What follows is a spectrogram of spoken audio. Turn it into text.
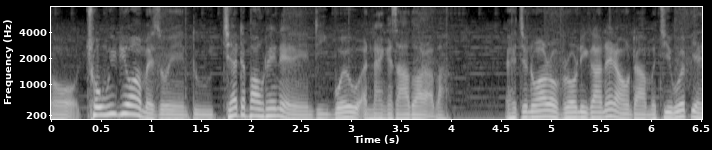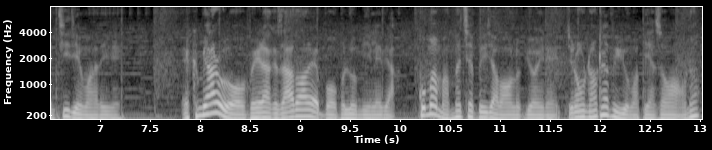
ဟိုခြုံပြီးပြောရမယ်ဆိုရင်သူဂျက်တစ်ပေါက်ထဲနဲ့ဒီပွဲကိုအနိုင်ကစားသွားတာပါအဲကျွန်တော်ကတော့ Veronica နဲ့တောင်ဒါမကြည့်ပွဲပြန်ကြည့်ကြပါသေးတယ်အဲခင်ဗျားတို့ရော Vera ကစားသွားတဲ့အပေါ်ဘယ်လိုမြင်လဲဗျကိုမမှာမှတ်ချက်ပေးကြပါအောင်လို့ပြောရင်းနဲ့ကျွန်တော်နောက်ထပ်ဗီဒီယိုမှာပြန်ဆောင်အောင်နော်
